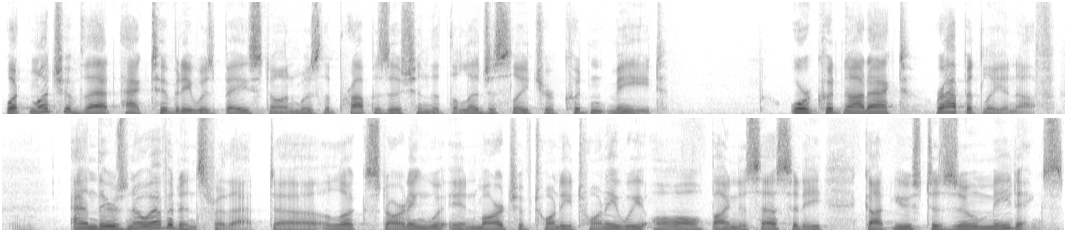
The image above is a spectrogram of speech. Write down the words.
What much of that activity was based on was the proposition that the legislature couldn't meet or could not act rapidly enough. And there's no evidence for that. Uh, look, starting in March of 2020, we all, by necessity, got used to Zoom meetings.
